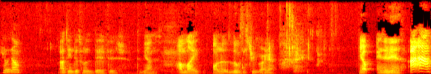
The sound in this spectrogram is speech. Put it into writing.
Here we go. I think this one's a dead fish, to be honest. I'm like on a losing streak right now. Yep, and it is. Uh-uh.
